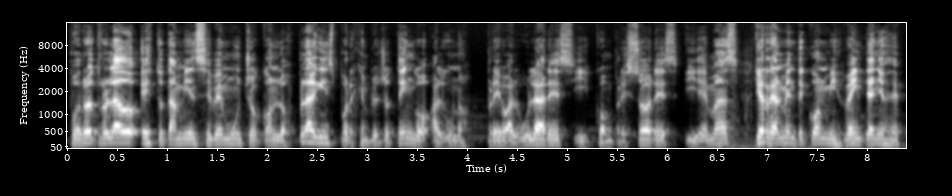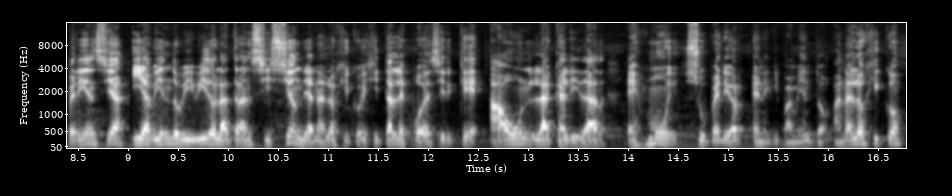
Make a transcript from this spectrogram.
Por otro lado, esto también se ve mucho con los plugins. Por ejemplo, yo tengo algunos prevalvulares y compresores y demás, que realmente con mis 20 años de experiencia y habiendo vivido la transición de analógico digital, les puedo decir que aún la calidad es muy superior en equipamiento analógico.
